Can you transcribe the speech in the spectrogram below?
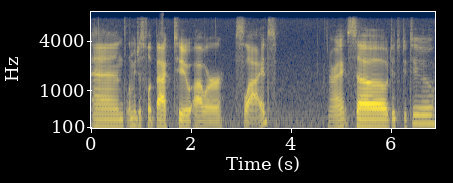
and let me just flip back to our slides. All right, so do do do do.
